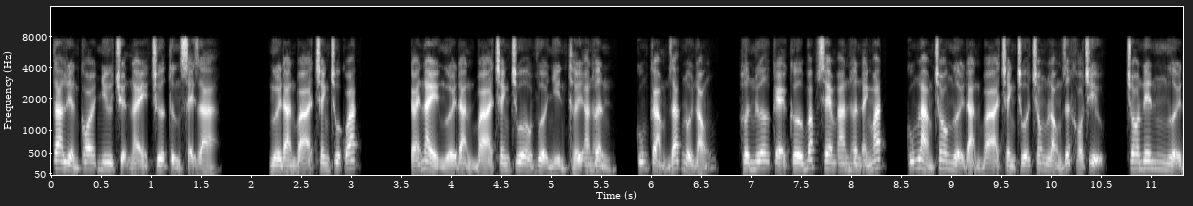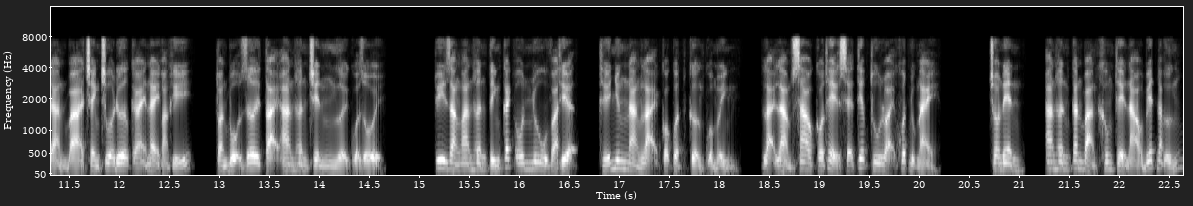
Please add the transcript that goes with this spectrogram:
ta liền coi như chuyện này chưa từng xảy ra. Người đàn bà tranh chua quát. Cái này người đàn bà tranh chua vừa nhìn thấy an hân, cũng cảm giác nổi nóng, hơn nữa kẻ cơ bắp xem an hân ánh mắt, cũng làm cho người đàn bà tranh chua trong lòng rất khó chịu, cho nên người đàn bà tranh chua đưa cái này hoàng khí, toàn bộ rơi tại an hân trên người của rồi. Tuy rằng an hân tính cách ôn nhu và thiện, thế nhưng nàng lại có quật cường của mình, lại làm sao có thể sẽ tiếp thu loại khuất đục này? Cho nên an hân căn bản không thể nào biết đáp ứng,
